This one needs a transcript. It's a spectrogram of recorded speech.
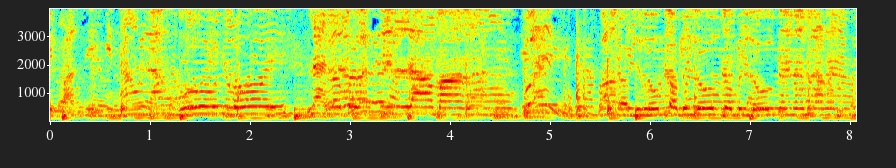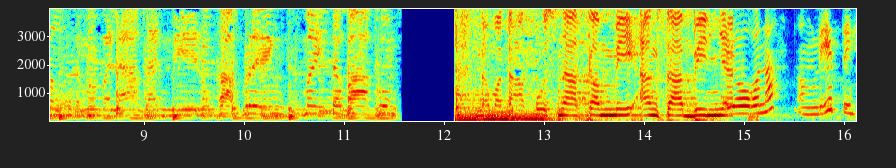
sige pa, sige na, walang boy Lalabas din lamang! Kabilog, kabilog, kabilog na naman ako Sa mabalagan, merong kapreng May tabakong na matapos na kami ang sabi niya Ayoko na. Ang liit eh.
